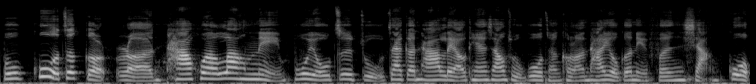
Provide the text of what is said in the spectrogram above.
不过，这个人他会让你不由自主在跟他聊天相处过程，可能他有跟你分享过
